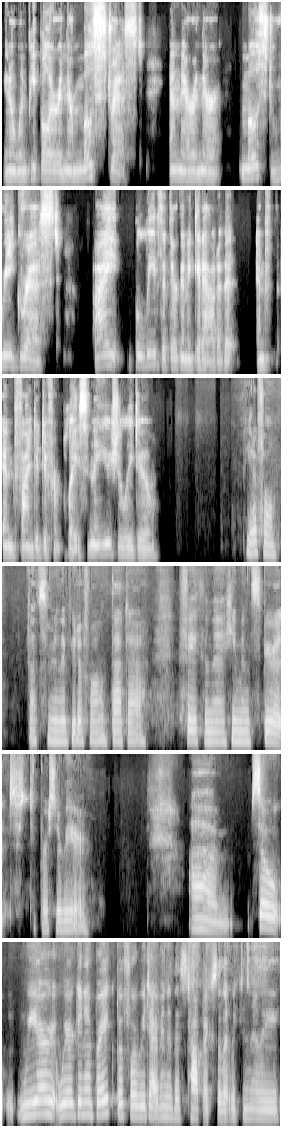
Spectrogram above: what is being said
You know, when people are in their most stressed and they're in their most regressed, I believe that they're going to get out of it and and find a different place, and they usually do. Beautiful. That's really beautiful. That uh, faith in the human spirit to persevere. Um, so we are we're going to break before we dive into this topic, so that we can really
